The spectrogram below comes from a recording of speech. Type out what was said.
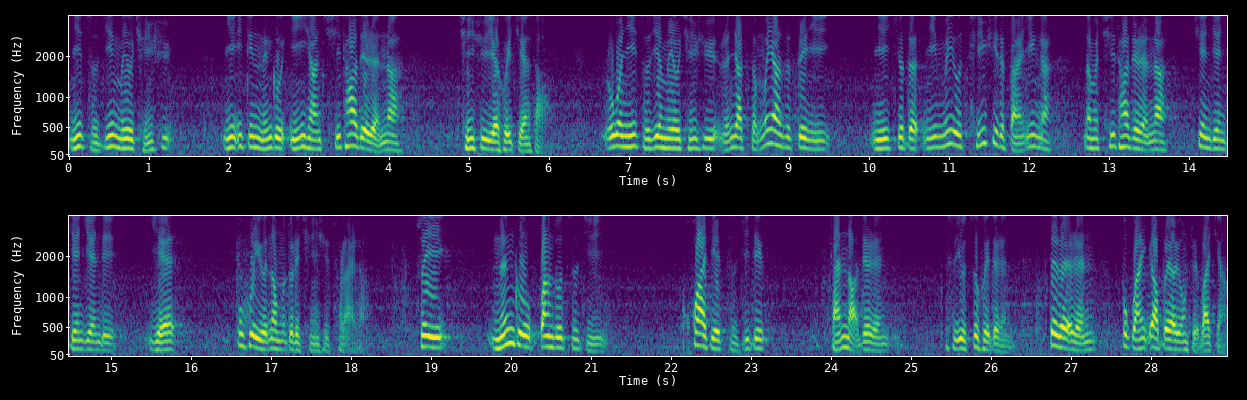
你自己没有情绪，你一定能够影响其他的人呢，情绪也会减少。如果你自己没有情绪，人家怎么样子对你，你觉得你没有情绪的反应啊，那么其他的人呢，渐渐渐渐的也。不会有那么多的情绪出来了，所以能够帮助自己化解自己的烦恼的人，这是有智慧的人。这个人不管要不要用嘴巴讲，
